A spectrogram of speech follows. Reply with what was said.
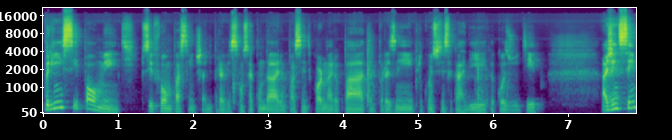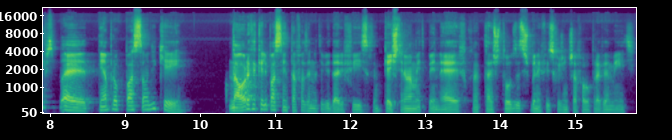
principalmente se for um paciente já de prevenção secundária, um paciente coronariopata, por exemplo, com insuficiência cardíaca, coisas do tipo, a gente sempre é, tem a preocupação de que na hora que aquele paciente está fazendo atividade física, que é extremamente benéfica, traz todos esses benefícios que a gente já falou previamente,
